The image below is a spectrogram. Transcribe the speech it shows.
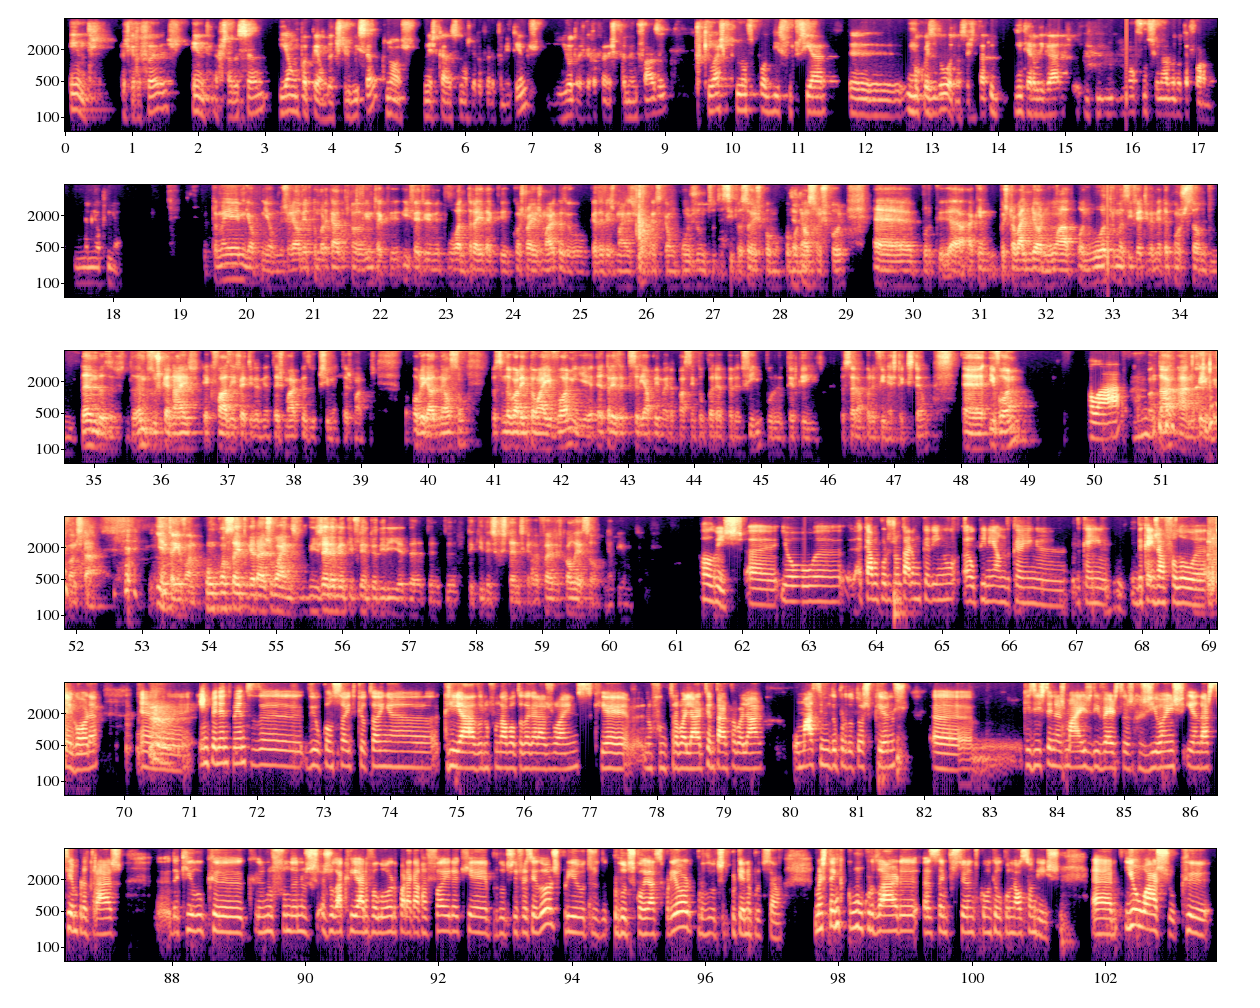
entre as garrafeiras, entre a restauração e há um papel da distribuição, que nós, neste caso, nós garrafeira também temos, e outras garrafeiras que também o fazem, porque eu acho que não se pode dissociar uh, uma coisa da outra, ou seja, está tudo interligado e não funcionava de outra forma, na minha opinião. Também é a minha opinião, mas realmente no mercado o que nós ouvimos é que efetivamente o on-trade é que constrói as marcas, eu cada vez mais penso que é um conjunto de situações como, como o Nelson expôs, uh, porque há, há, quem depois trabalhe melhor num lado ou no outro, mas efetivamente a construção de, de, ambas, de ambos os canais é que fazem efetivamente as marcas e o crescimento das marcas. Obrigado, Nelson. Passando agora então à Ivone e a, a Teresa, que seria a primeira, passa então para, para fim, por ter caído, passará para fim esta questão. Uh, Ivone, Olá. Está? Ah, não caiu, Ivone está. E então, Ivone, com um conceito de garage wines ligeiramente diferente, eu diria, daqui das restantes garrafeiras, qual é a sua opinião? Oh, Luís, uh, eu uh, acabo por juntar um bocadinho a opinião de quem, uh, de quem, de quem já falou até agora, independentemente de, de, o conceito que eu tenha criado, no fundo, à volta da Garage Wines, que é, no fundo, trabalhar, tentar trabalhar o máximo de produtores pequenos uh, que existem nas mais diversas regiões e andar sempre atrás uh, daquilo que, que, no fundo, nos ajuda a criar valor para a garrafeira, que é produtos diferenciadores, produtos de, produtos de qualidade superior, produtos de pequena produção. Mas tem que concordar a 100% com aquilo que o Nelson diz. E uh, eu acho que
